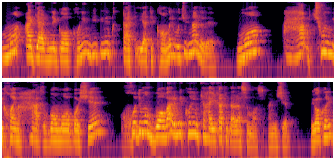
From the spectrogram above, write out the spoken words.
ما اگر نگاه کنیم ببینیم قطعیت کامل وجود نداره. ما چون می‌خوایم حق با ما باشه خودمون باور می‌کنیم که حقیقت در دست ماست. همیشه. نگاه کنید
